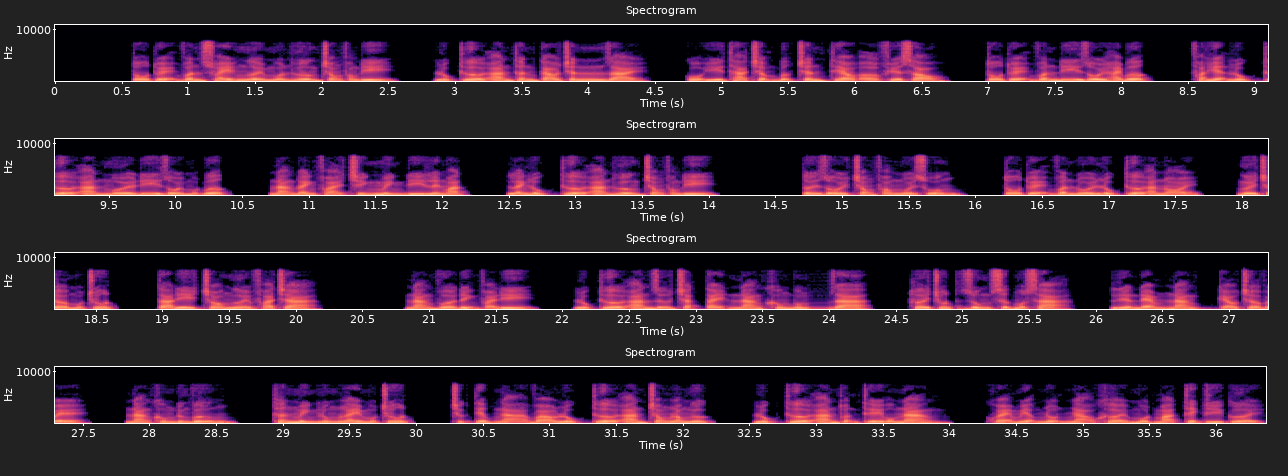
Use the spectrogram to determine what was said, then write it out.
Tô Tuệ Vân xoay người muốn hướng trong phòng đi, Lục Thừa An thân cao chân dài, cố ý thả chậm bước chân theo ở phía sau. Tô Tuệ Vân đi rồi hai bước, phát hiện Lục Thừa An mới đi rồi một bước, nàng đành phải chính mình đi lên mặt, lãnh Lục Thừa An hướng trong phòng đi. Tới rồi trong phòng ngồi xuống, Tô Tuệ Vân đối Lục Thừa An nói, ngươi chờ một chút, ta đi cho ngươi pha trà. Nàng vừa định phải đi, Lục Thừa An giữ chặt tay nàng không buông ra, hơi chút dùng sức một xả, liền đem nàng kéo trở về, nàng không đứng vững, thân mình lung lay một chút, trực tiếp ngã vào Lục Thừa An trong lòng ngực, Lục Thừa An thuận thế ôm nàng, khoe miệng nhộn nhạo khởi một mặt thích dí cười.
